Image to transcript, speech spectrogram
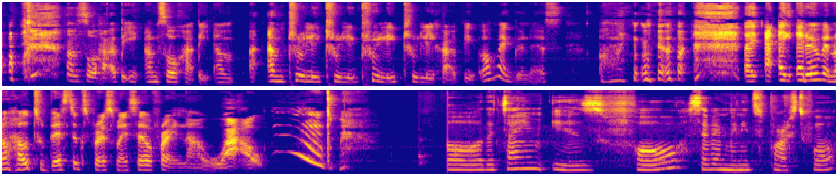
I'm so happy. I'm so happy. I'm I'm truly, truly, truly, truly happy. Oh my goodness. Oh my. I, I I don't even know how to best express myself right now. Wow. So the time is four, seven minutes past four.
